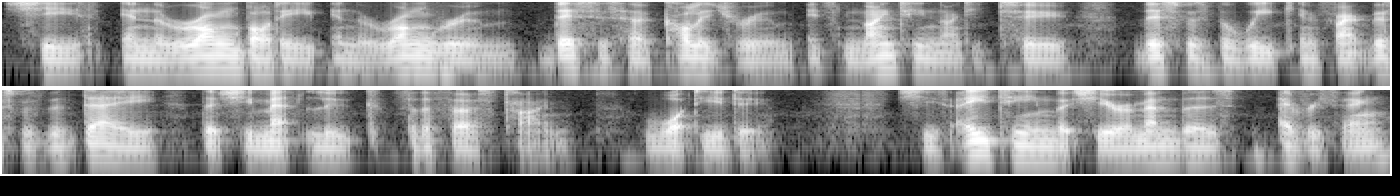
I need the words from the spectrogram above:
She's in the wrong body, in the wrong room. This is her college room. It's 1992. This was the week, in fact, this was the day that she met Luke for the first time. What do you do? She's 18, but she remembers everything.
